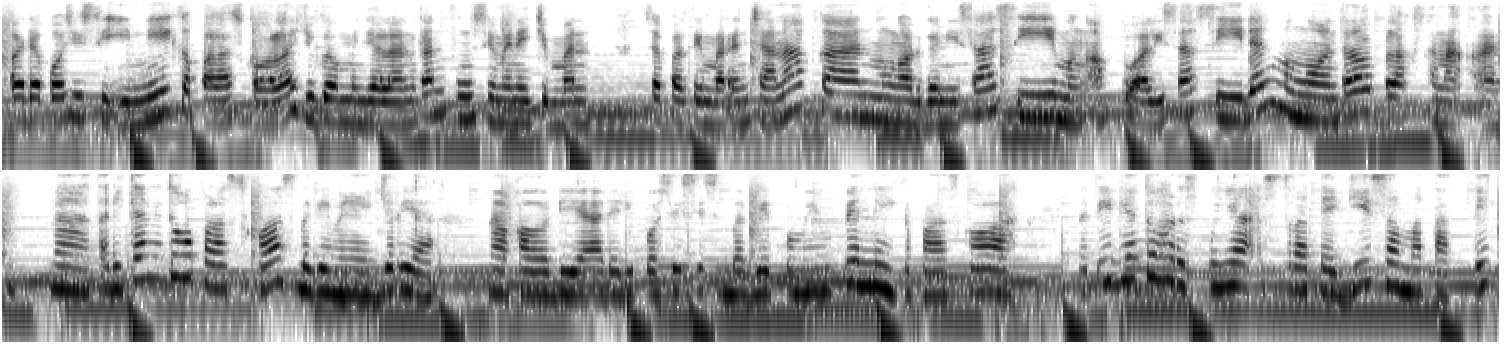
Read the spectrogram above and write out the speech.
pada posisi ini, kepala sekolah juga menjalankan fungsi manajemen seperti merencanakan, mengorganisasi, mengaktualisasi, dan mengontrol pelaksanaan. Nah, tadi kan itu kepala sekolah sebagai manajer ya. Nah, kalau dia ada di posisi sebagai pemimpin nih, kepala sekolah, berarti dia tuh harus punya strategi sama taktik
